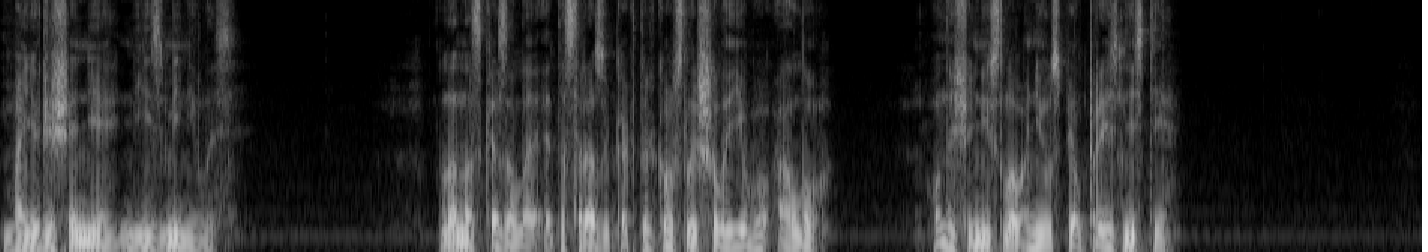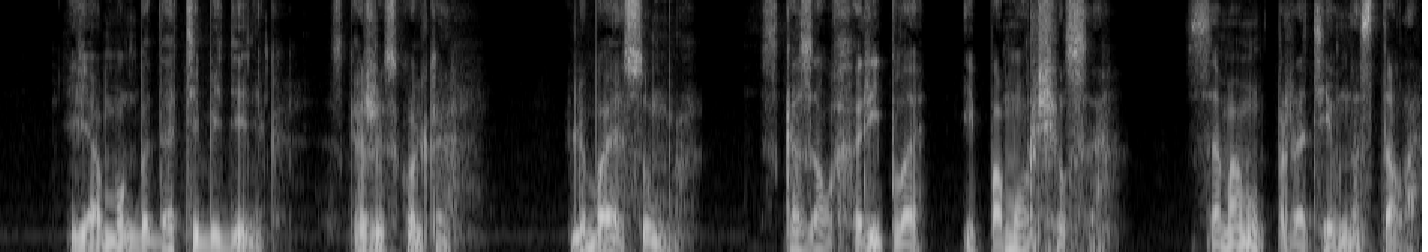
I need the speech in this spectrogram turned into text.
Мое решение не изменилось. Лана сказала это сразу, как только услышала его «Алло». Он еще ни слова не успел произнести. Я мог бы дать тебе денег. Скажи, сколько? Любая сумма. Сказал хрипло и поморщился. Самому противно стало.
